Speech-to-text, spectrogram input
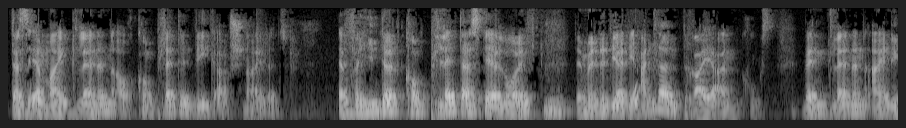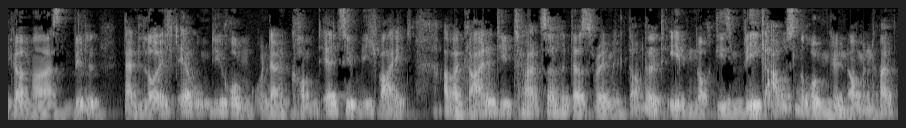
dass er Mike Lennon auch komplett den Weg abschneidet. Er verhindert komplett, dass der läuft, denn wenn du dir die anderen drei anguckst, wenn Glennon einigermaßen will, dann läuft er um die rum und dann kommt er ziemlich weit. Aber gerade die Tatsache, dass Ray McDonald eben noch diesen Weg außenrum genommen hat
